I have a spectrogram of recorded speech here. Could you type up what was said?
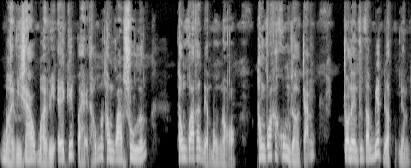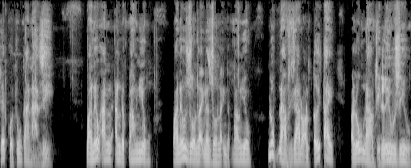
Bởi vì sao? Bởi vì ekip và hệ thống nó thông qua xu hướng, thông qua các điểm bùng nổ, thông qua các khung giờ chẵn. Cho nên chúng ta biết được điểm chết của chúng ta là gì. Và nếu ăn ăn được bao nhiêu, và nếu dồn lệnh là dồn lệnh được bao nhiêu, lúc nào thì ra đòn tới tay và lúc nào chỉ lưu diêu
